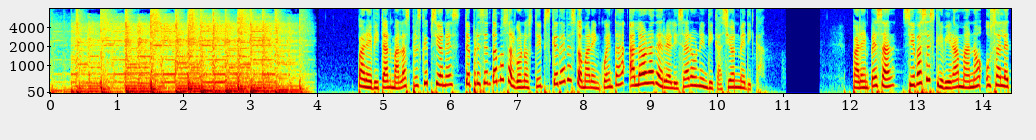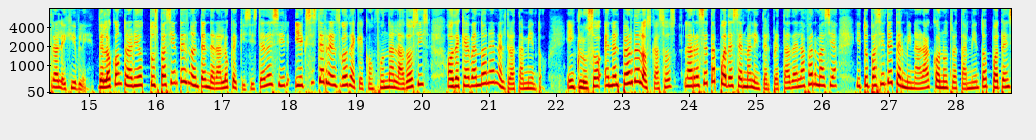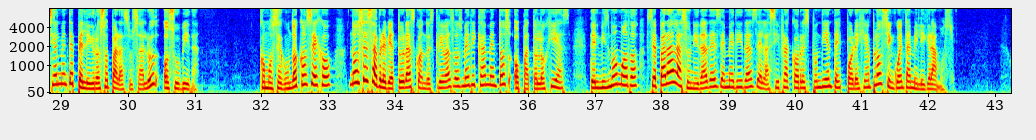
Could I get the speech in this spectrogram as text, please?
Para evitar malas prescripciones, te presentamos algunos tips que debes tomar en cuenta a la hora de realizar una indicación médica. Para empezar, si vas a escribir a mano, usa letra legible. De lo contrario, tus pacientes no entenderán lo que quisiste decir y existe riesgo de que confundan la dosis o de que abandonen el tratamiento. Incluso, en el peor de los casos, la receta puede ser malinterpretada en la farmacia y tu paciente terminará con un tratamiento potencialmente peligroso para su salud o su vida. Como segundo consejo, no uses abreviaturas cuando escribas los medicamentos o patologías. Del mismo modo, separa las unidades de medidas de la cifra correspondiente, por ejemplo, 50 miligramos.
